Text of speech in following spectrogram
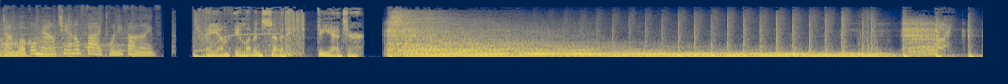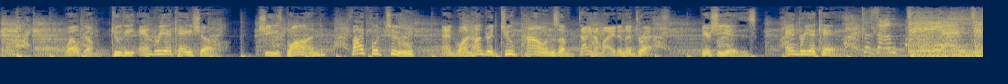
and on Local Now, Channel 525. AM 1170. The answer. Welcome to the Andrea Kaye Show. She's blonde, five foot two, and 102 pounds of dynamite in a dress. Here she is, Andrea Kaye. Cause I'm TNT.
